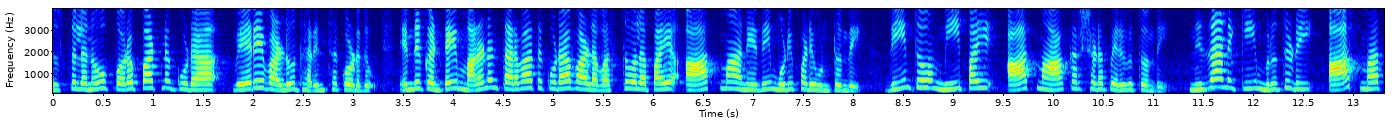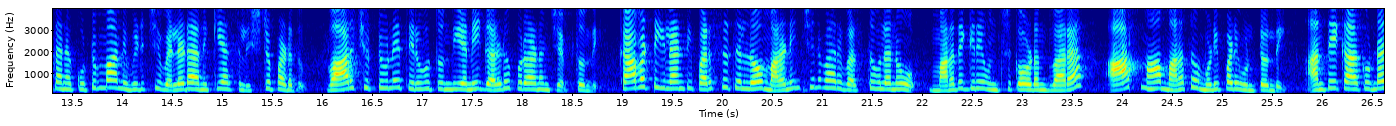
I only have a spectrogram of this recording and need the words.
దుస్తులను పొరపాటున కూడా వేరే వాళ్ళు ధరించకూడదు. ఎందుకంటే మరణం తర్వాత కూడా వాళ్ళ వస్తువులపై ఆత్మ అనేది ముడిపడి ఉంటుంది. దీంతో మీపై ఆత్మ ఆకర్షణ పెరుగుతుంది. నిజానికి మృతుడి ఆత్మ తన కుటుంబాన్ని విడిచి వెళ్ళడానికి అసలు ఇష్టపడదు. వారి చుట్టూనే తిరుగుతుంది అని గరుడ పురాణం చెప్తుంది. కాబట్టి ఇలాంటి పరిస్థితుల్లో మరణించిన వారి వస్తువులను మన దగ్గరే ఉంచుకోవడం ద్వారా ఆత్మ మనతో ముడిపడి ఉంటుంది. అంతేకాకుండా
